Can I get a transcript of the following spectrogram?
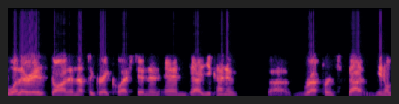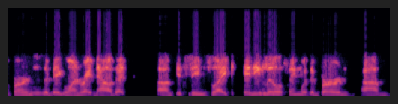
Well, there is, Don, and that's a great question, and and uh, you kind of uh, referenced that. You know, Burns is a big one right now that um, it seems like any little thing with a burn, um,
